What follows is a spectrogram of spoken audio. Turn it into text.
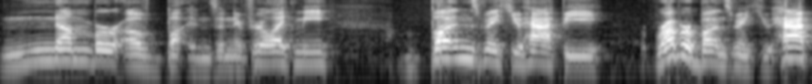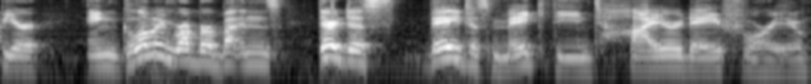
number of buttons. And if you're like me, buttons make you happy, rubber buttons make you happier, and glowing rubber buttons, they're just they just make the entire day for you.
